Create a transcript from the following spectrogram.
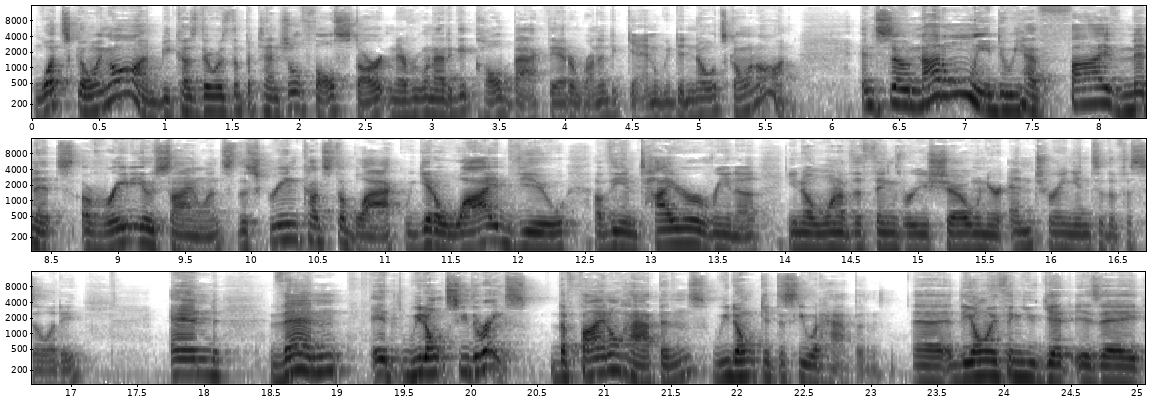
what's going on because there was the potential false start and everyone had to get called back. They had to run it again. We didn't know what's going on. And so not only do we have five minutes of radio silence, the screen cuts to black, we get a wide view of the entire arena, you know, one of the things where you show when you're entering into the facility. And then it, we don't see the race. The final happens. We don't get to see what happened. Uh, the only thing you get is a,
